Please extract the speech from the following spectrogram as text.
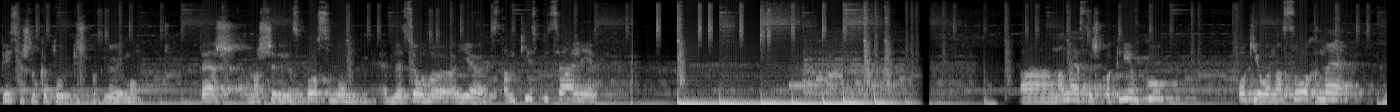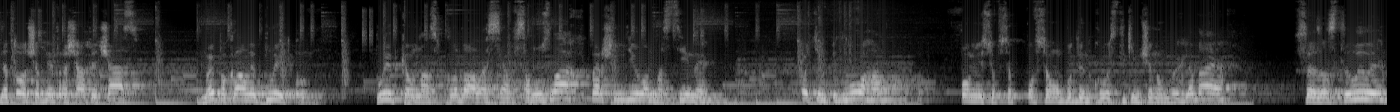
після штукатурки шпаклюємо теж машинним способом. Для цього є станки спеціальні. А, нанесли шпаклівку, поки вона сохне, для того, щоб не втрачати час, ми поклали плитку. Плитка у нас вкладалася в санузлах першим ділом на стіни, потім підлога. Повністю по всьому будинку ось таким чином виглядає. Все застелили.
